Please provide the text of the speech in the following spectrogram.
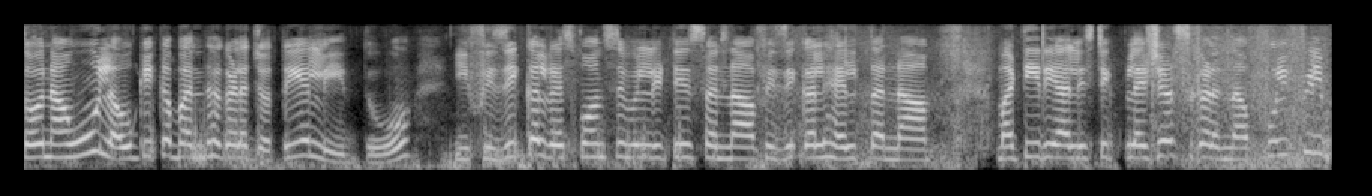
ಸೊ ನಾವು ಲೌಕಿಕ ಬಂಧಗಳ ಜೊತೆಯಲ್ಲಿ ಇದ್ದು, ಈ ಫಿಸಿಕಲ್ ರೆಸ್ಪಾನ್ಸಿಬಿಲಿಟೀಸನ್ನು ಫಿಸಿಕಲ್ ಹೆಲ್ತನ್ನು ಮಟೀರಿಯಲಿಸ್ಟಿಕ್ ಪ್ಲೆಷರ್ಸ್ಗಳನ್ನು ಫುಲ್ಫಿಲ್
